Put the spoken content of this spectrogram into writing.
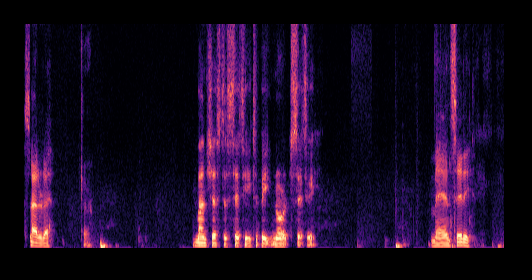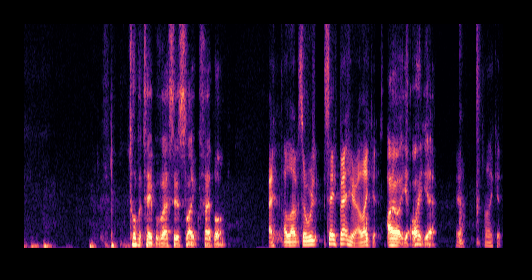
Saturday. Okay. Manchester City to beat Norwich City. Man City. Top of the table versus like third bottom. I, I love it. So we're safe bet here. I like it. I uh, yeah, oh yeah. I like it.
